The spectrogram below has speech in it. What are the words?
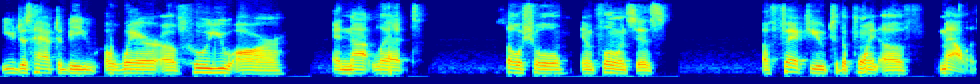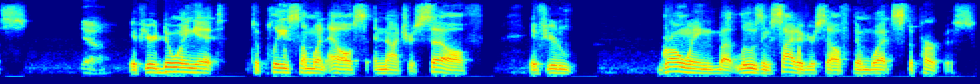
you just have to be aware of who you are and not let social influences affect you to the point of malice. Yeah. If you're doing it to please someone else and not yourself, if you're growing but losing sight of yourself, then what's the purpose?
